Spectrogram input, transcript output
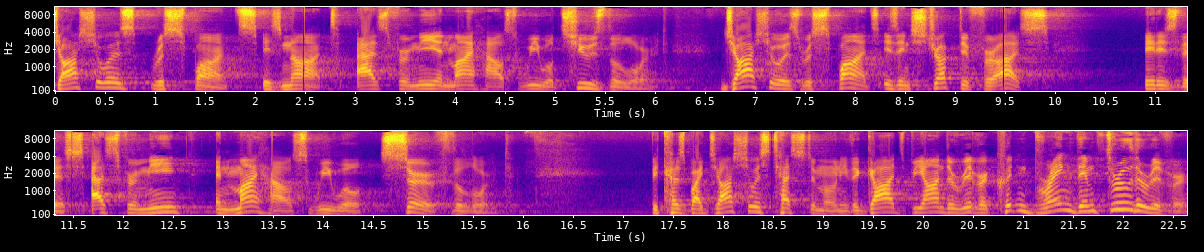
Joshua's response is not, as for me and my house, we will choose the Lord. Joshua's response is instructive for us. It is this As for me and my house, we will serve the Lord. Because by Joshua's testimony, the gods beyond the river couldn't bring them through the river.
